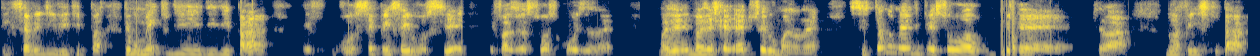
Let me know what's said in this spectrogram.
Tem que saber dividir. Tem momento de, de, de parar, é você pensar em você e fazer as suas coisas, né? Mas, é, mas acho que é do ser humano, né? Se está no meio de pessoa que é sei lá, não afim de estudar,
